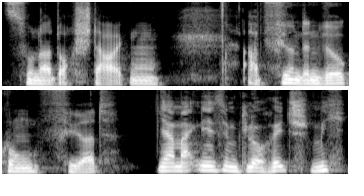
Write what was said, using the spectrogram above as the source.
zu einer doch starken abführenden Wirkung führt. Ja, Magnesiumchlorid schmeckt,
